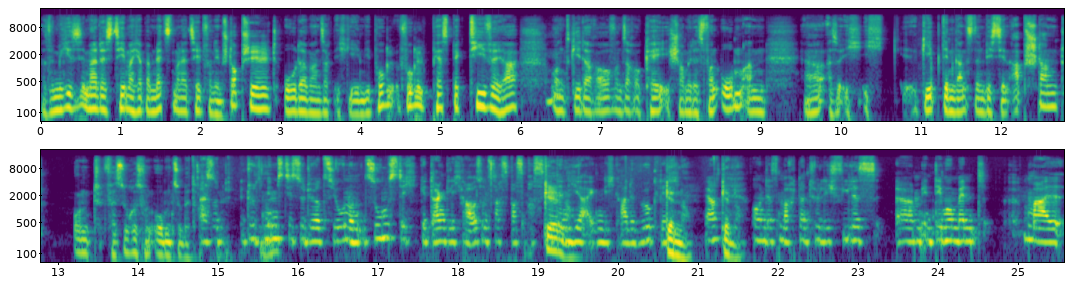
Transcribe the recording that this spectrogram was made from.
Also für mich ist es immer das Thema. Ich habe beim letzten Mal erzählt von dem Stoppschild oder man sagt, ich gehe in die Vogelperspektive, ja, mhm. und gehe darauf und sage, okay, ich schaue mir das von oben an. Ja, also ich ich gebe dem Ganzen ein bisschen Abstand und versuche es von oben zu betrachten. Also du ja. nimmst die Situation und zoomst dich gedanklich raus und sagst, was passiert genau. denn hier eigentlich gerade wirklich? Genau. Ja? genau. Und das macht natürlich vieles ähm, in dem Moment mal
